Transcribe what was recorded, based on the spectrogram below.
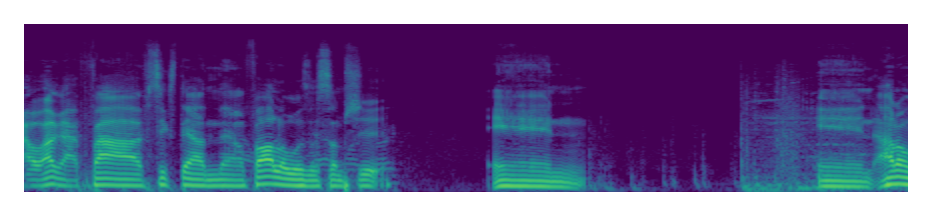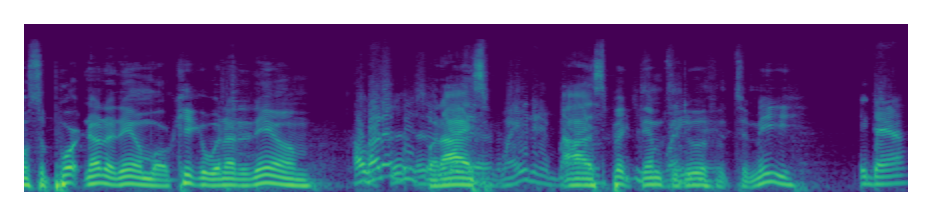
oh, I got five, six thousand down followers or some shit, and and I don't support none of them or kick it with none of them. Oh, but shit, but a I window. ex- Waiting. I expect Just them to do it for, to me. He down.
